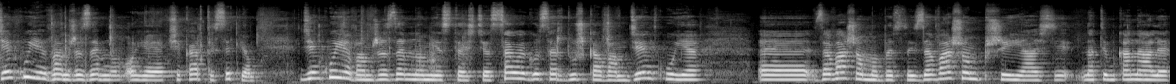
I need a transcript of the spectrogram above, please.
Dziękuję Wam, że ze mną. Ojej, jak się karty sypią. Dziękuję Wam, że ze mną jesteście. Z całego serduszka Wam dziękuję e, za Waszą obecność, za Waszą przyjaźń na tym kanale.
